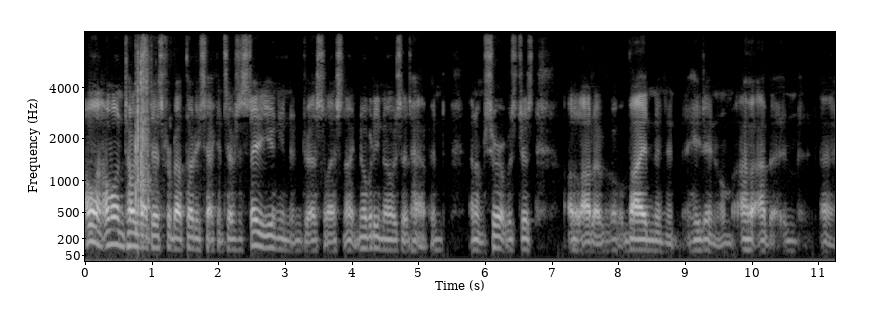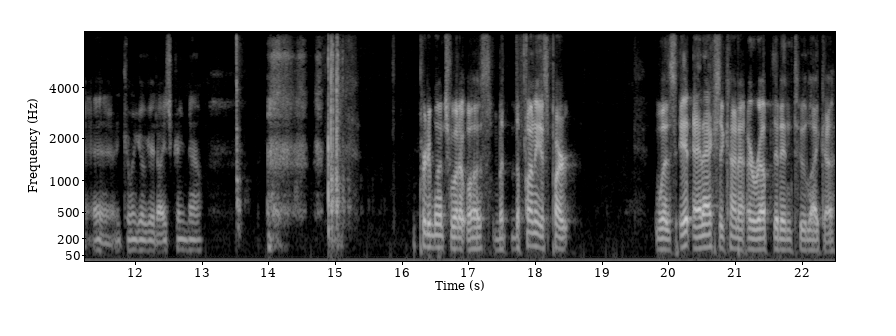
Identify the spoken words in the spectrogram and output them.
I want, I want to talk about this for about 30 seconds. There was a State of Union address last night. Nobody knows it happened. And I'm sure it was just a lot of Biden and, and he didn't. Um, I, I, uh, uh, can we go get ice cream now? pretty much what it was. But the funniest part was it had actually kind of erupted into like a,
